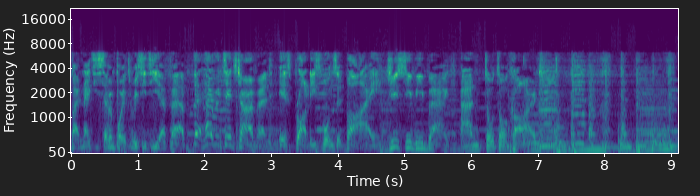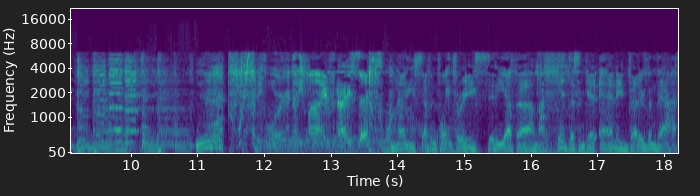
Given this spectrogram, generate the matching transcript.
by 97.3 City FM. The Heritage Caravan is proudly sponsored by GCB Bank and Total Card. 96. 97.3 City FM. It doesn't get any better than that.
